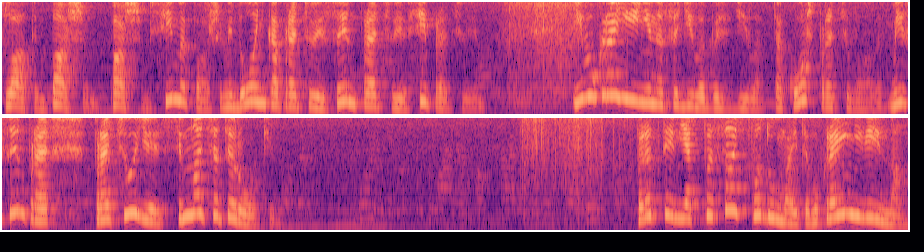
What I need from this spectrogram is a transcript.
Платимо, пашемо, пашемо. Всі ми пашемо. І донька працює, і син працює, всі працюємо. І в Україні не сиділи без діла, також працювали. Мій син працює з 17 років. Перед тим, як писати, подумайте, в Україні війна.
